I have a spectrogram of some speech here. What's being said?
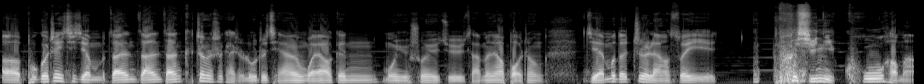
呃，不过这期节目咱咱咱正式开始录之前，我要跟沐雨说一句，咱们要保证节目的质量，所以 不许你哭，好吗？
